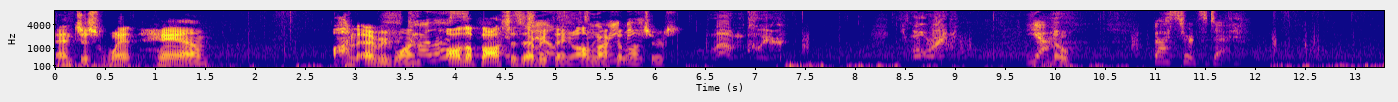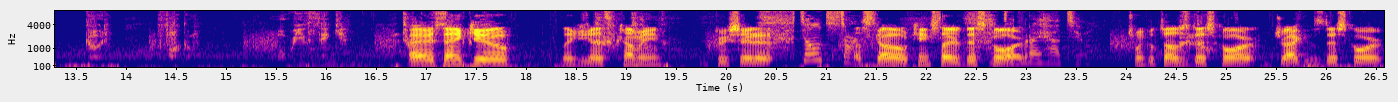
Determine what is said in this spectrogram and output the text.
and just went ham on everyone. Carlos? All the bosses, everything on Do you read rocket launchers. Loud and clear. You alright? Yeah. Nope. Bastard's dead. Good. Fuck him. What were you thinking? Hey, thank you. Thank you guys for coming. Appreciate it. Don't start. Let's go. Kingslayer I did Discord. what I had to. Twinkle Toes Discord. Dragon's Discord.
